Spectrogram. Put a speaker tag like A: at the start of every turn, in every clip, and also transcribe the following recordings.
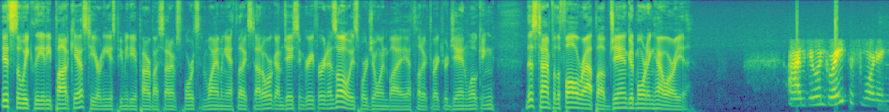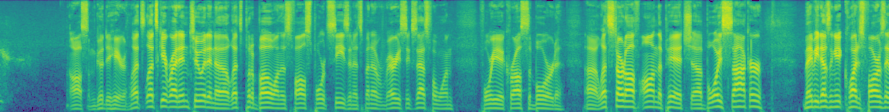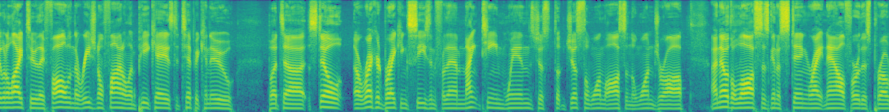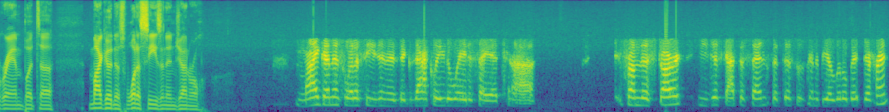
A: It's the Weekly AD podcast here on ESP Media powered by Sidearm Sports and WyomingAthletics.org. I'm Jason Griefer, and as always, we're joined by Athletic Director Jan Wilking. This time for the fall wrap up. Jan, good morning. How are you?
B: I'm doing great this morning.
A: Awesome, good to hear. Let's let's get right into it and uh, let's put a bow on this fall sports season. It's been a very successful one for you across the board. Uh, let's start off on the pitch. Uh, boys soccer maybe doesn't get quite as far as they would have liked to. They fall in the regional final in PKs to Tippecanoe, but uh, still a record-breaking season for them. 19 wins, just the, just the one loss and the one draw. I know the loss is going to sting right now for this program, but uh, my goodness, what a season in general.
B: My goodness, what a season is exactly the way to say it. Uh, from the start, you just got the sense that this was going to be a little bit different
